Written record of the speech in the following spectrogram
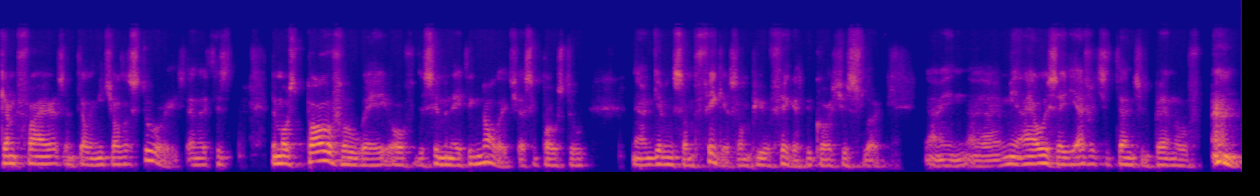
campfires and telling each other stories. And it is the most powerful way of disseminating knowledge as opposed to now I'm giving some figures, some pure figures, because you slow. I mean, uh, I mean, I always say the average attention span of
